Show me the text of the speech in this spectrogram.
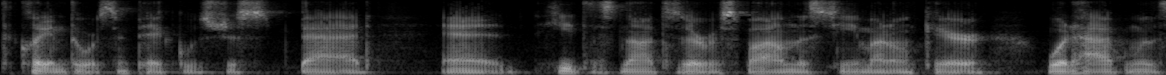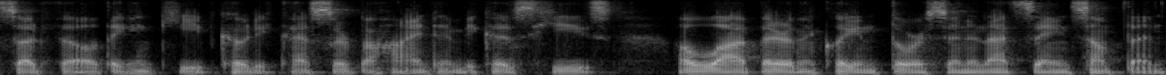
the Clayton Thorson pick was just bad, and he does not deserve a spot on this team. I don't care what happened with Sudfeld. They can keep Cody Kessler behind him because he's a lot better than Clayton Thorson, and that's saying something.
